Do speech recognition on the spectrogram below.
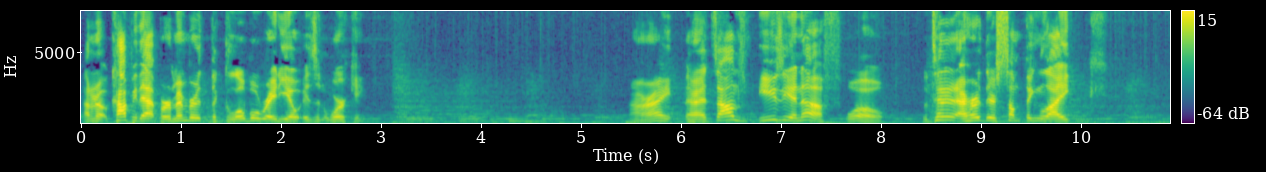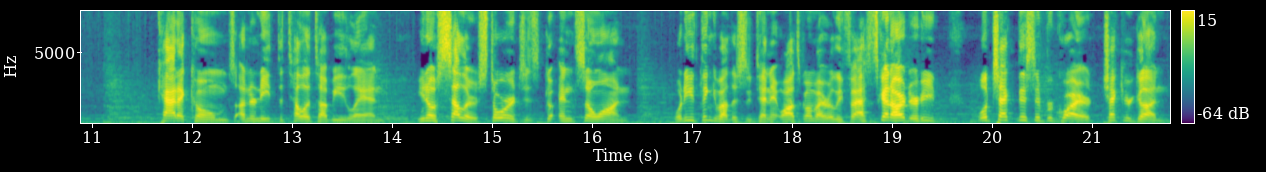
I don't know. Copy that, but remember, the global radio isn't working. All right. Uh, it sounds easy enough. Whoa. Lieutenant, I heard there's something like catacombs underneath the Teletubby land. You know, cellars, storages, and so on. What do you think about this, Lieutenant? Wow, it's going by really fast. It's kind of hard to read. We'll check this if required. Check your gun.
